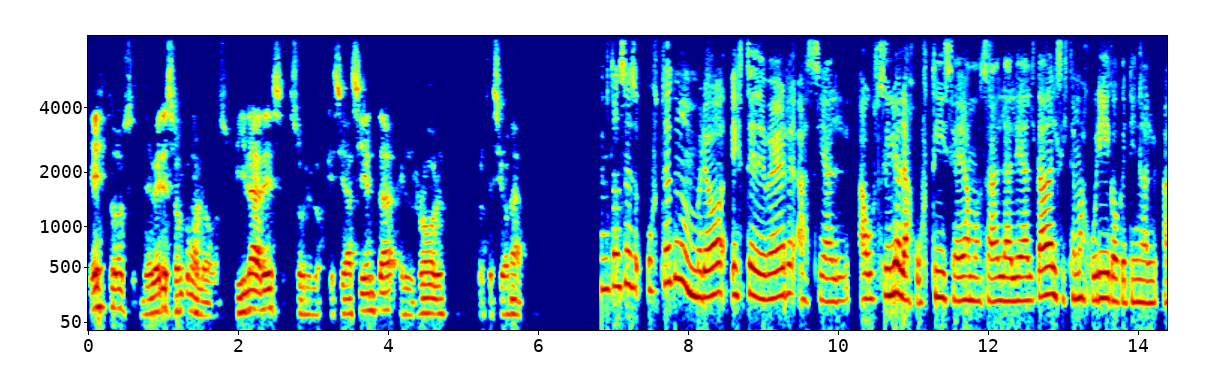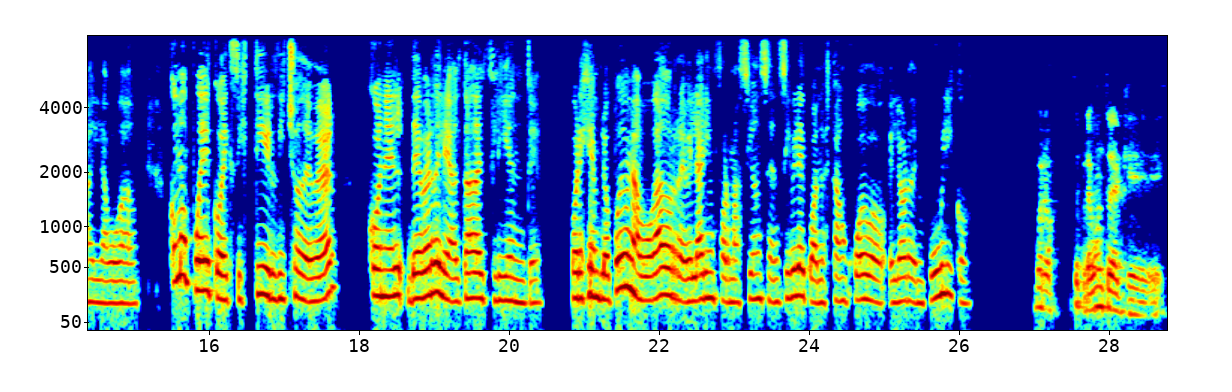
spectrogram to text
estos deberes son como los pilares sobre los que se asienta el rol profesional. Entonces, usted nombró este deber hacia el auxilio a la justicia, digamos, a la lealtad al sistema jurídico que tiene el, abogado. ¿Cómo puede coexistir dicho deber con el deber de lealtad al cliente? Por ejemplo, ¿puede un abogado revelar información sensible cuando está en juego el orden público? Bueno, esta pregunta que,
